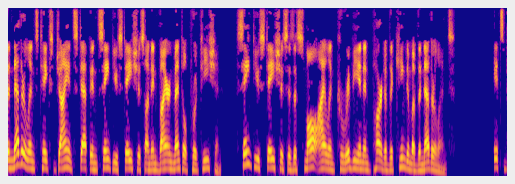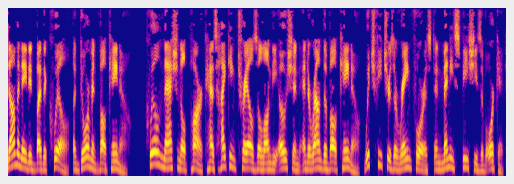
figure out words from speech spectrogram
The Netherlands takes giant step in St. Eustatius on environmental protection. St. Eustatius is a small island Caribbean and part of the Kingdom of the Netherlands. It's dominated by the Quill, a dormant volcano. Quill National Park has hiking trails along the ocean and around the volcano, which features a rainforest and many species of orchid.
